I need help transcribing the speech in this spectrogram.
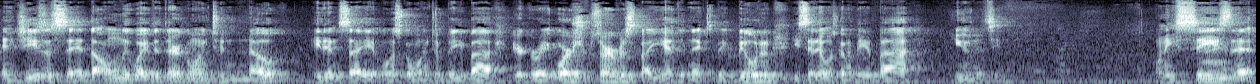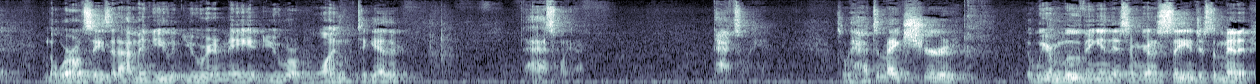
And Jesus said the only way that they're going to know, he didn't say it was going to be by your great worship service, by you had the next big building. He said it was going to be by unity. When he sees that, when the world sees that I'm in you and you are in me and you are one together, that's when. That's when. So we have to make sure that we are moving in this. And we're going to see in just a minute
